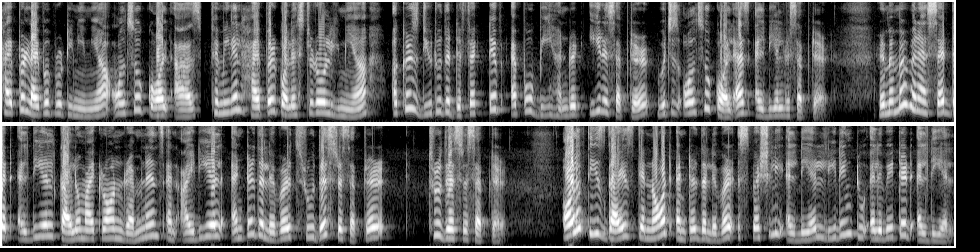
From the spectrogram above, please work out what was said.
hyperlipoproteinemia, also called as familial hypercholesterolemia, occurs due to the defective ApoB100E receptor, which is also called as LDL receptor. Remember when I said that LDL, chylomicron, remnants and IDL enter the liver through this receptor, through this receptor. All of these guys cannot enter the liver, especially LDL, leading to elevated LDL.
